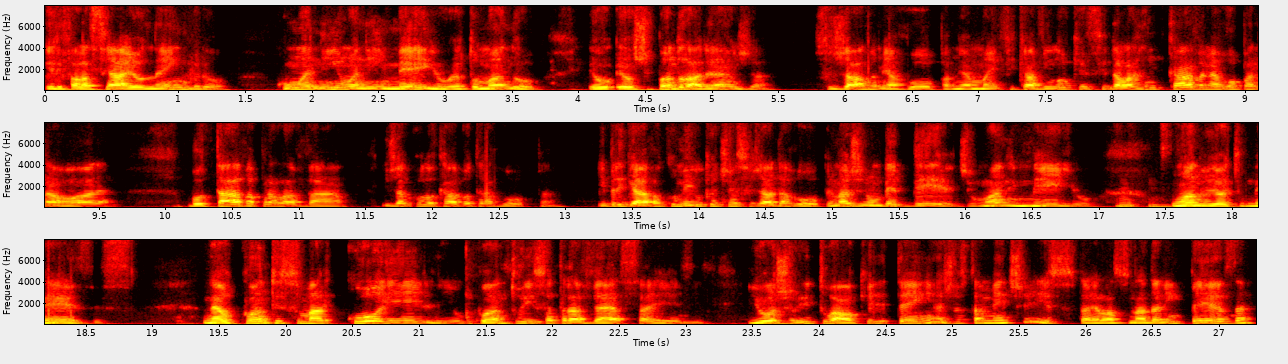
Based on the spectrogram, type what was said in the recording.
ele fala assim: Ah, eu lembro, com um aninho, um aninho e meio, eu tomando, eu, eu chupando laranja, sujava minha roupa, minha mãe ficava enlouquecida, ela arrancava minha roupa na hora, botava para lavar e já colocava outra roupa e brigava comigo que eu tinha sujado a roupa. Imagina um bebê de um ano e meio, uhum. um ano e oito meses, né? O quanto isso marcou ele, o quanto isso atravessa ele. E hoje o ritual que ele tem é justamente isso, está relacionado à limpeza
